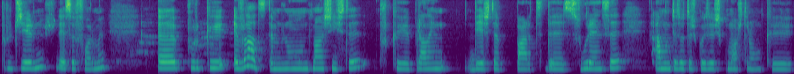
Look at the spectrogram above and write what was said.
proteger-nos dessa forma, uh, porque é verdade, estamos num mundo machista, porque para além desta parte da segurança, há muitas outras coisas que mostram que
